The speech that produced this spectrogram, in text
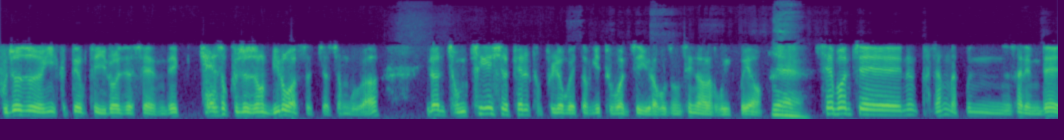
구조조정이 그때부터 이루어졌어야 했는데 계속 구조조정을 미뤄왔었죠 정부가 이런 정책의 실패를 덮으려고 했던 게 두 번째 이유라고 저는 생각을 하고 있고요. 예. 세 번째는 가장 나쁜 사례인데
